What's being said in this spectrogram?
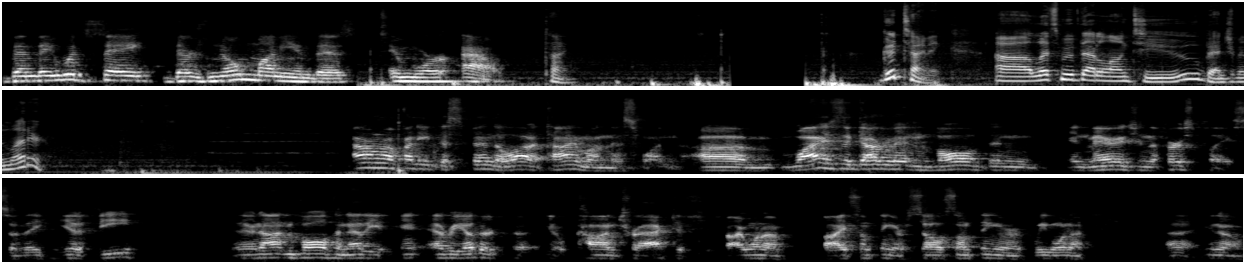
then they would say there's no money in this and we're out. Time. Good timing. Uh, let's move that along to Benjamin Letter. I don't know if I need to spend a lot of time on this one. Um, why is the government involved in, in marriage in the first place? So they can get a fee? They're not involved in every, every other uh, you know contract. If, if I want to buy something or sell something, or if we want to, uh, you know,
